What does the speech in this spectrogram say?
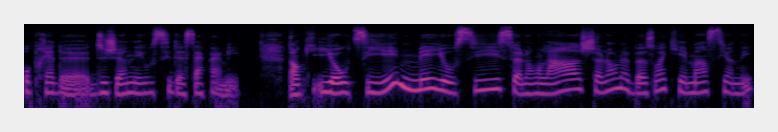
auprès de, du jeune et aussi de sa famille. Donc, il y a outillé, mais il y a aussi, selon l'âge, selon le besoin qui est mentionné,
